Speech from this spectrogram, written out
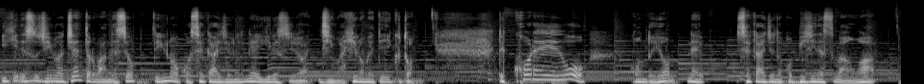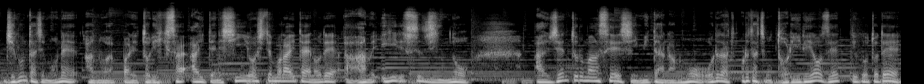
イギリス人はジェントルマンですよっていうのをこう世界中にねイギリス人は広めていくと。でこれを今度よ、ね、世界中のこうビジネスマンは自分たちもねあのやっぱり取引相手に信用してもらいたいのであのイギリス人のああいうジェントルマン精神みたいなのを俺たち俺たちも取り入れようぜっていうことで、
